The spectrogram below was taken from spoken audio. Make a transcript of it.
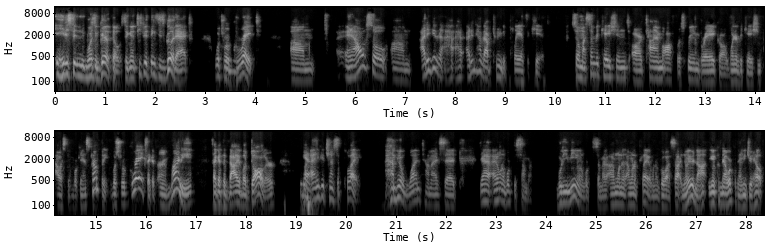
he just didn't wasn't good at those. They're gonna teach me things he's good at, which were Mhm. great. Um, and I also um, I didn't get I I didn't have an opportunity to play as a kid. So my summer vacations or time off for spring break or winter vacation, I was still working as company, which were great because I could earn money. So I got the value of a dollar, but I didn't get a chance to play. I mean, one time I said, Dad, I don't want to work this summer. What do you mean you want to work this summer? I want to I want to play. I want to go outside. No, you're not. You're gonna come down and work with me. I need your help.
